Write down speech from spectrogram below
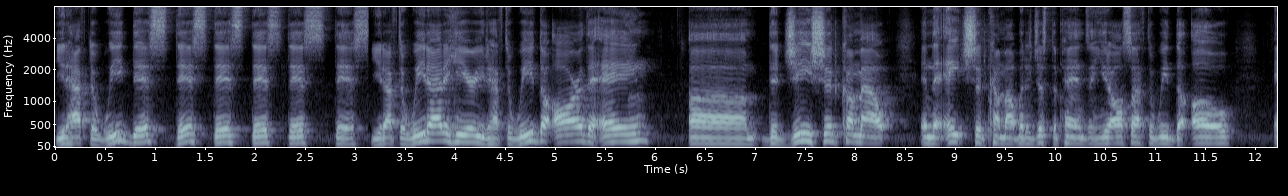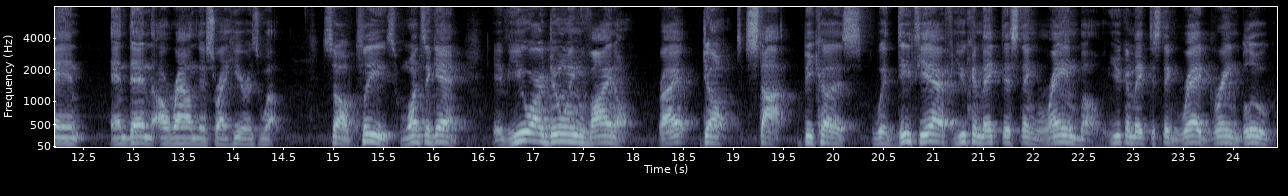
You'd have to weed this, this, this, this, this, this. You'd have to weed out of here. You'd have to weed the R, the A, um, the G should come out and the H should come out, but it just depends. And you also have to weed the O and, and then around this right here as well. So please, once again, if you are doing vinyl, right? Don't stop because with DTF, you can make this thing rainbow. You can make this thing red, green, blue,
